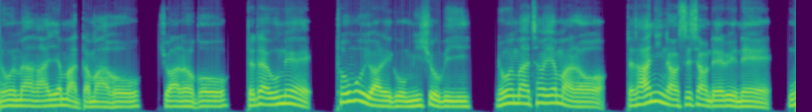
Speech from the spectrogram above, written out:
နိုဝင်ဘာ9ရက်မှာတမာကုန်းကျွာတော်ကုန်းတတက်ဦးနဲ့ထုံးမှုရွာတွေကိုမီးရှို့ပြီး နိုဝင်ဘာ6ရက်မှာတော့တကားညီနောင်စစ်ဆောင်တဲတွေနဲ့မူ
